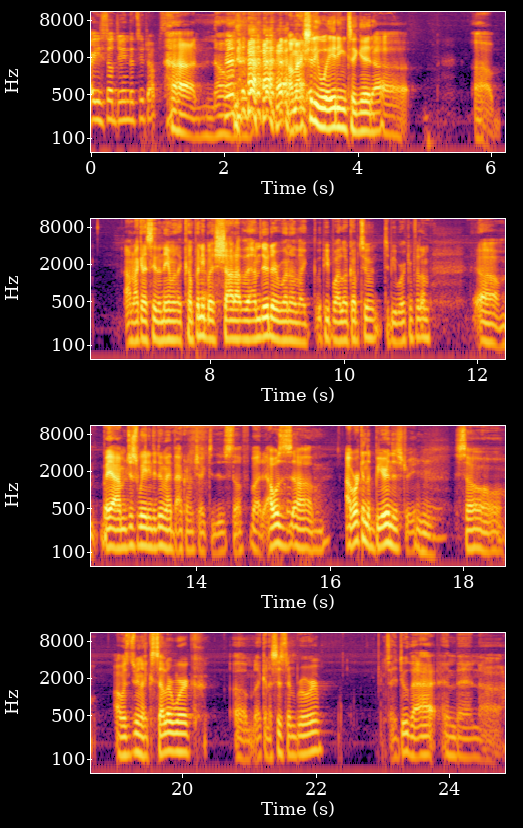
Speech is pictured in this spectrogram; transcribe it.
Are you still doing the two jobs? no, I'm actually waiting to get uh, uh, I'm not gonna say the name of the company, but shout out to them, dude. They're one of like the people I look up to to be working for them. Um, but yeah, I'm just waiting to do my background check to do stuff. But I was um, I work in the beer industry, so I was doing like cellar work, um, like an assistant brewer. So I do that, and then uh,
